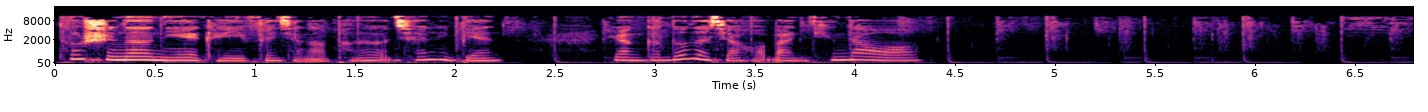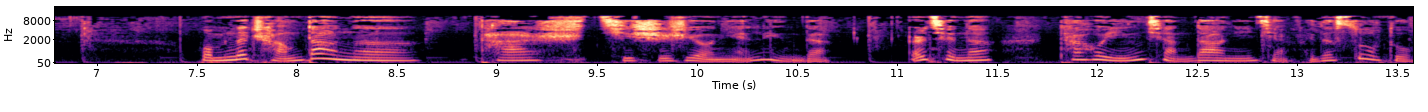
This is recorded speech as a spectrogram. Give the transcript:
同时呢，你也可以分享到朋友圈里边，让更多的小伙伴听到哦。我们的肠道呢，它是其实是有年龄的，而且呢，它会影响到你减肥的速度。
